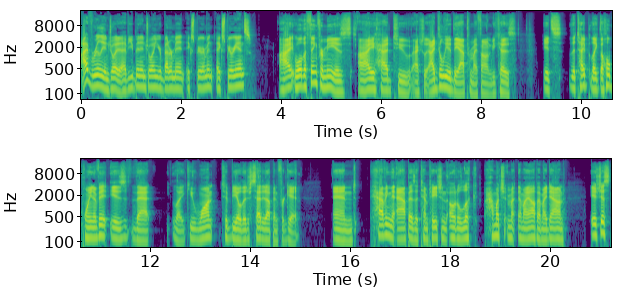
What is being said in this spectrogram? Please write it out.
I've really enjoyed it. Have you been enjoying your Betterment experiment experience? I well, the thing for me is I had to actually I deleted the app from my phone because it's the type like the whole point of it is that like you want to be able to just set it up and forget and having the app as a temptation oh to look how much am I, am I up am i down it's just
